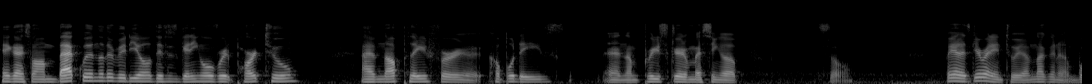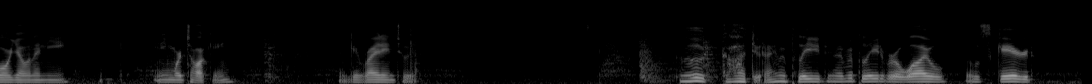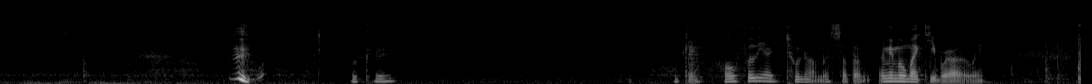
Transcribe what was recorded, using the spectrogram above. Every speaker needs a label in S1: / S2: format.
S1: Hey guys, so I'm back with another video. This is Getting Over It Part 2. I have not played for a couple days, and I'm pretty scared of messing up. So, but yeah, let's get right into it. I'm not gonna bore y'all with any, any more talking. I'll get right into it. Oh god, dude, I haven't played, I haven't played for a while. I'm scared. okay. Okay, hopefully I do not mess up. Let me move my keyboard out of the way.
